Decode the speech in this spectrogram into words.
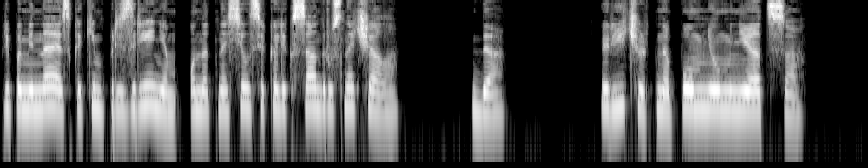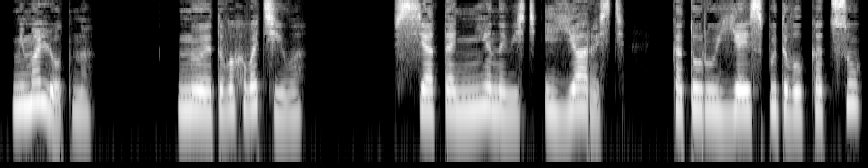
припоминая, с каким презрением он относился к Александру сначала. Да. Ричард напомнил мне отца. Мимолетно. Но этого хватило. Вся та ненависть и ярость, которую я испытывал к отцу,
